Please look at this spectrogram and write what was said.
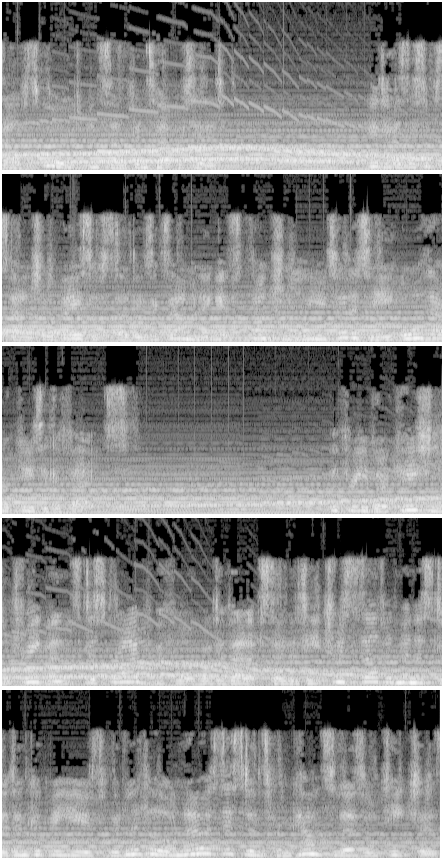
self-scored, and self-interpreted. It has a substantial base of studies examining its functional utility or therapeutic effects. The three vocational treatments described before were developed so that each was self-administered and could be used with little or no assistance from counselors or teachers.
